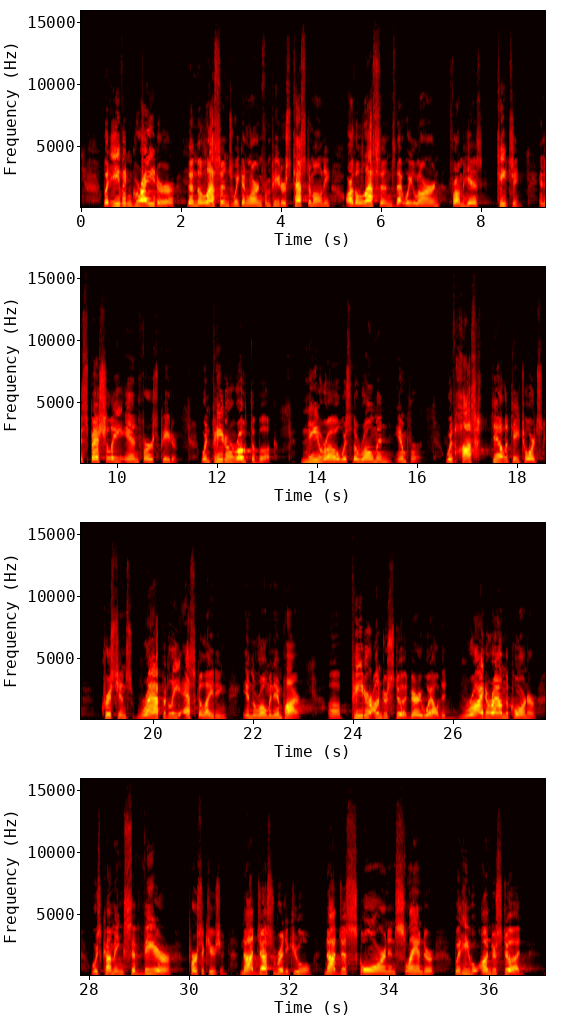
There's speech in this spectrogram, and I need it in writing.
But even greater than the lessons we can learn from Peter's testimony are the lessons that we learn from his teaching, and especially in 1 Peter. When Peter wrote the book, Nero was the Roman emperor with hostility towards Christians rapidly escalating in the Roman Empire. Uh, Peter understood very well that right around the corner was coming severe persecution. Not just ridicule, not just scorn and slander, but he understood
